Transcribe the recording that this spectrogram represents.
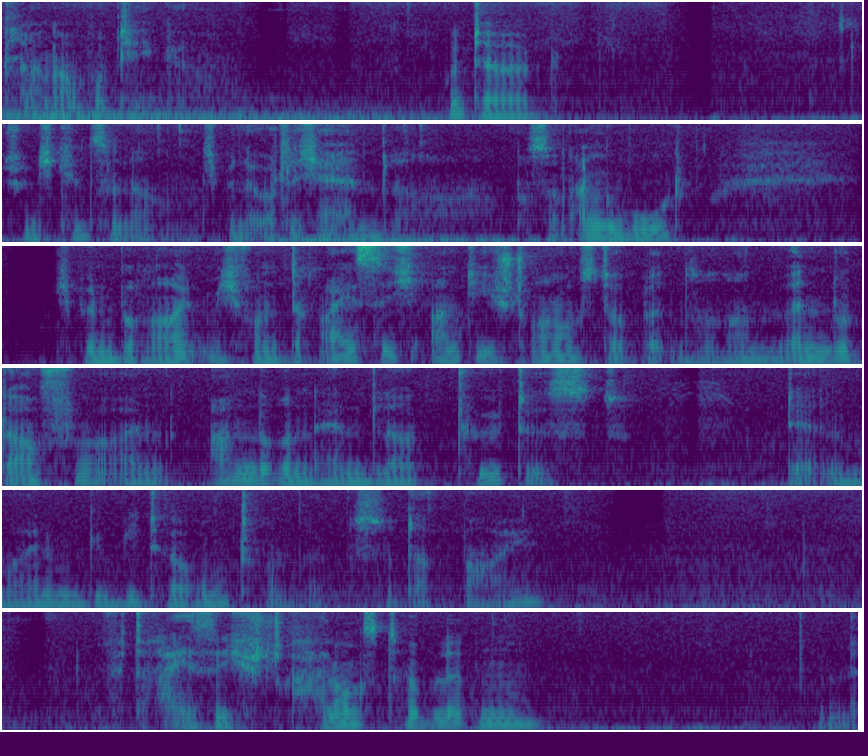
Kleine Apotheke. Guten Tag. Schön, dich kennenzulernen. Ich bin der örtliche Händler. Du hast ein Angebot. Ich bin bereit, mich von 30 Anti-Strahlungstabletten zu ernähren, wenn du dafür einen anderen Händler tötest, der in meinem Gebiet herumtrampelt. Bist du dabei? Für 30 Strahlungstabletten? Nö.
